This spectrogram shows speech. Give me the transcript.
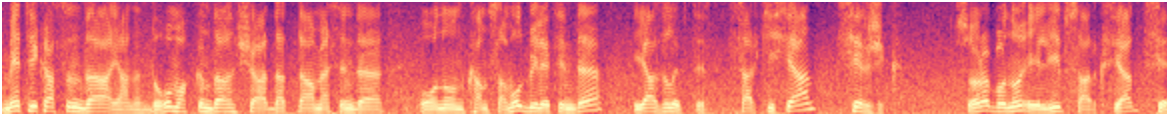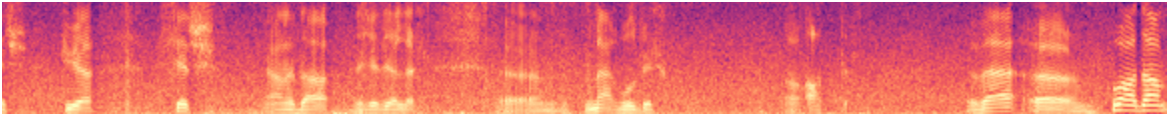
metrikasında, yəni doğum haqqında şəhadətnaməsində, onun komsomol biletində yazılıbdır. Sarkisyan, Serjik. Sonra bunu eləyib Sarkisyan, Serj. Güya Serj yəni daha necə deyirlər, ə, məqbul bir ə, addır. Və ə, bu adam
